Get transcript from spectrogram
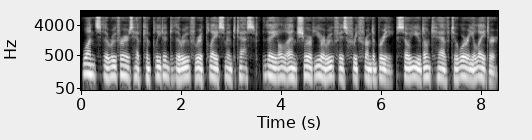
Once the roofers have completed the roof replacement task, they'll ensure your roof is free from debris so you don't have to worry later.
